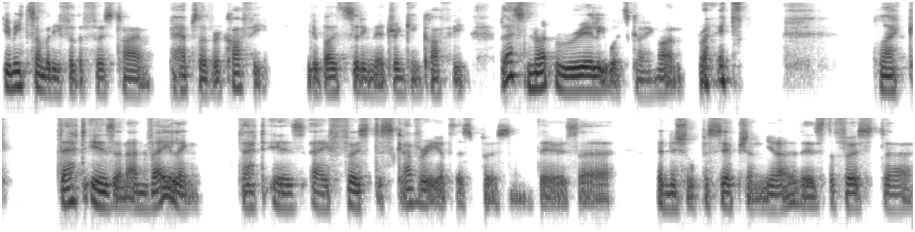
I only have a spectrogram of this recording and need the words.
you meet somebody for the first time, perhaps over coffee. You're both sitting there drinking coffee. But that's not really what's going on, right? like that is an unveiling. That is a first discovery of this person. There's a initial perception. You know, there's the first uh,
